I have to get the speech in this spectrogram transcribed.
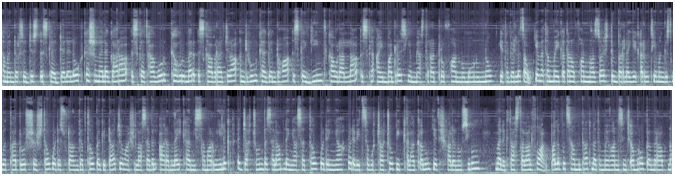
ከመንደር ስድስት እስከ ደለለው፣ ከሽመለ ጋራ እስከ ታጉር፣ ከሁርመር እስከ አብራጅራ እንዲሁም ከገንዳዋ እስከ ጊንት ከአውላላ እስከ አይምባ ድረስ የሚያስተዳድረው ፋኖ መሆኑን ነው የተገለጸው። የመተማ የቀጠናው ፋኖ አዛዥ ድንበር ላይ የቀሩት የመንግስት ወታደሮች ሸሽተው ወደ ሱዳን ገብተው በግዳጅ የማሽላ ሰብል አረም ላይ ከሚሰማሩ ይልቅ እጃቸውን በሰላም ለእኛ ሰጥተው ወደኛ ወደ ቤተሰቦቻቸው ቢቀላቀሉ የተሻለ ነው ሲሉም መልእክት አስተላልፈዋል። ባለፉት ሳምንታት መተማ ዮሐንስን ጨምሮ በምዕራብና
